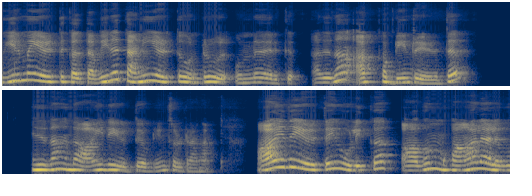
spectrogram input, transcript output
உயிர்மை எழுத்துக்கள் தவிர தனி எழுத்து ஒன்று ஒன்று இருக்கு. அதுதான் அக் அப்படின்ற எழுத்து. இதுதான் வந்து ஆயுத எழுத்து அப்படின்னு சொல்றாங்க. ஆயுத எழுத்தை ஒழிக்க ஆகும் கால அளவு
